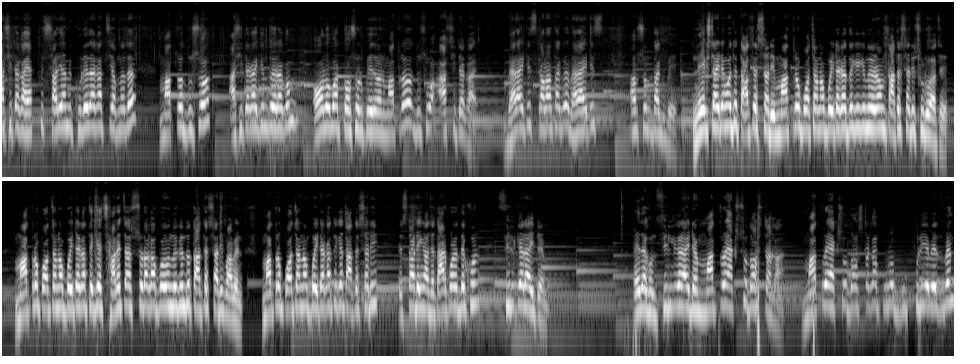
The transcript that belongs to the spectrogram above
আশি টাকা এক পিস শাড়ি আমি খুলে দেখাচ্ছি আপনাদের। মাত্র দুশো আশি টাকায় কিন্তু এরকম অল ওভার তসর পেয়ে যাবেন। মাত্র দুশো আশি টাকায়। ভ্যারাইটিস কালার থাকবে ভ্যারাইটিস অপশন থাকবে। নেক্সট আইটেম হচ্ছে তাঁতের শাড়ি, মাত্র পঁচানব্বই টাকা থেকে কিন্তু এরকম তাঁতের শাড়ি শুরু আছে। মাত্র পঁচানব্বই টাকা থেকে সাড়ে চারশো টাকা পর্যন্ত কিন্তু তাঁতের শাড়ি পাবেন। মাত্র পঁচানব্বই টাকা থেকে তাঁতের শাড়ি স্টার্টিং আছে। তারপরে দেখুন, সিল্কের আইটেম এই দেখুন, সিল্কের আইটেম মাত্র একশো দশ টাকা। মাত্র একশো দশ টাকা পুরো বুক ফুলিয়ে বেচবেন।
